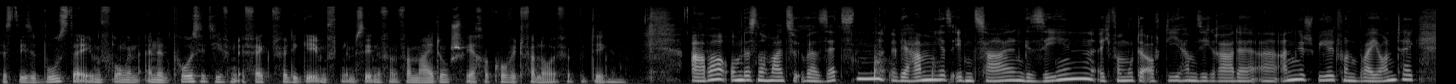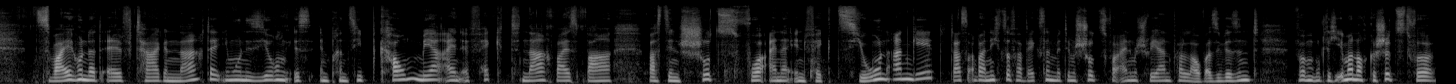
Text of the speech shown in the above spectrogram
dass diese Boosterimpfungen einen positiven Effekt für die Geimpften im Sinne von Vermeidung schwerer Covid-Verläufe bedingen. Aber um das nochmal zu übersetzen, wir haben jetzt eben Zahlen gesehen. Ich vermute, auf die haben Sie gerade äh, angespielt von BioNTech. 211 Tage nach der Immunisierung ist im Prinzip kaum mehr ein Effekt nachweisbar, was den Schutz vor einer Infektion angeht. Das aber nicht zu verwechseln mit dem Schutz vor einem schweren Verlauf. Also wir sind vermutlich immer noch geschützt vor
